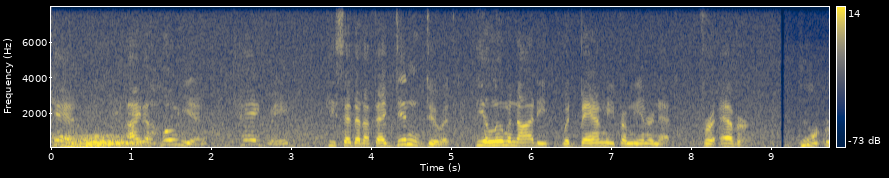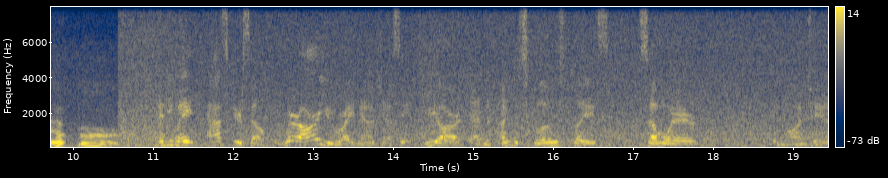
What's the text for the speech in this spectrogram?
Ken, the Idahonian, tagged me. He said that if I didn't do it, the Illuminati would ban me from the internet forever. forever. And you may ask yourself, where are you right now, Jesse? We are at an undisclosed place somewhere in Montana.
